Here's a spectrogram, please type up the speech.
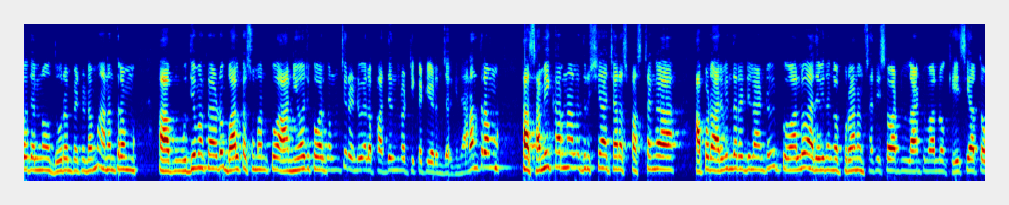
ఓదెలను దూరం పెట్టడం. అనంతరం ఆ ఉద్యమకారుడు బాల్క సుమన్కు ఆ నియోజకవర్గం నుంచి రెండు వేల పద్దెనిమిదిలో టికెట్ ఇవ్వడం జరిగింది. అనంతరం ఆ సమీకరణాల దృష్ట్యా చాలా స్పష్టంగా అప్పుడు అరవిందరెడ్డి లాంటి వాళ్ళు అదేవిధంగా పురాణం సతీష్ వాటి లాంటి వాళ్ళు కేసీఆర్తో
